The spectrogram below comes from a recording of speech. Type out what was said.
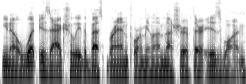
You know, what is actually the best brand formula? I'm not sure if there is one.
